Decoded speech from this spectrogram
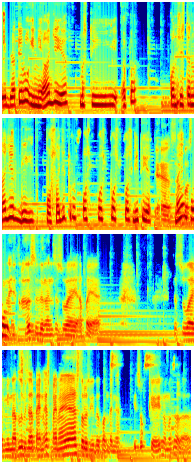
Ya, berarti lu ini aja ya, mesti apa? Konsisten aja di post aja terus post post post post gitu ya. ya Nah, kalau- aja terus dengan sesuai apa ya sesuai minat lu misalnya PNS PNS terus gitu kontennya it's okay nggak masalah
